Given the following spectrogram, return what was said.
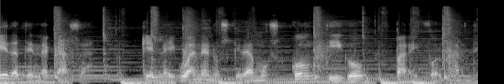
quédate en la casa, que en la iguana nos quedamos contigo para informarte.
